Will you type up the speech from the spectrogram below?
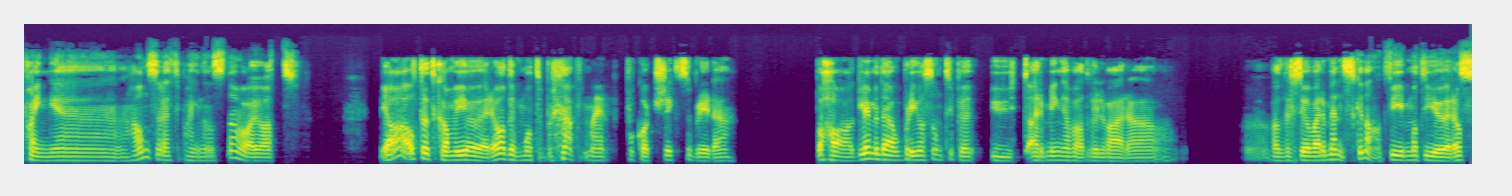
poenget hans, eller et poenget hans, da, var jo at ja, alt dette kan vi gjøre, og det på, mer på kort sikt så blir det behagelig, men det blir jo sånn type utarming av hva det vil være hva det vil si å være menneske. da, At vi måtte gjøre oss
